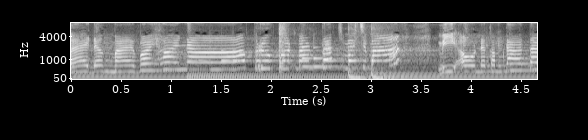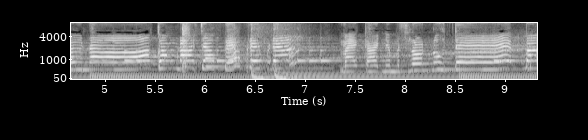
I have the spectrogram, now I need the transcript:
ម៉ែដឹងម៉ែវាយហើយណាព្រោះគាត់បានប្រាប់ច្បាស់ច្បាស់មីអូននៅកំដៅទៅណាកំដៅចៅផ្ទះផ្ដេសផ្ដាម៉ែកាច់នឹងមិនស្លូតនោះទេបើ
